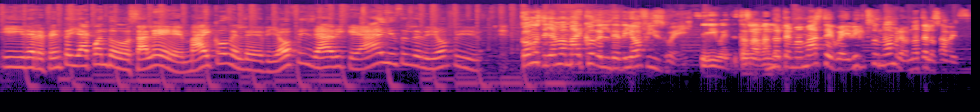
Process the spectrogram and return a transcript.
y de repente ya cuando sale Michael el de The Office ya dije ay es el de The Office ¿Cómo se llama Michael del de The Office, güey? Sí, güey, te estás mamando. No te mamaste, güey. Di su nombre o no te lo sabes.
